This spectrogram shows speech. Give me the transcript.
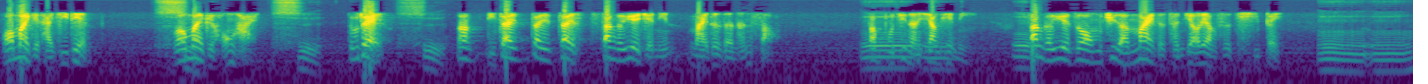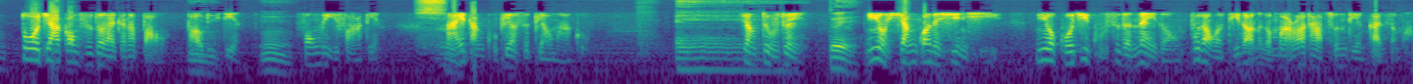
我要卖给台积电，我要卖给红海，是。对不对？是，那你在在在三个月前你买的人很少，他不竟然相信你。嗯。三个月之后，我们居然卖的成交量是七倍，嗯嗯。多家公司都来跟他保保绿电、嗯，风力发电，哪一档股票是标马股？哎，这样对不对？对，你有相关的信息，你有国际股市的内容，不然我提到那个马拉塔春天干什么？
